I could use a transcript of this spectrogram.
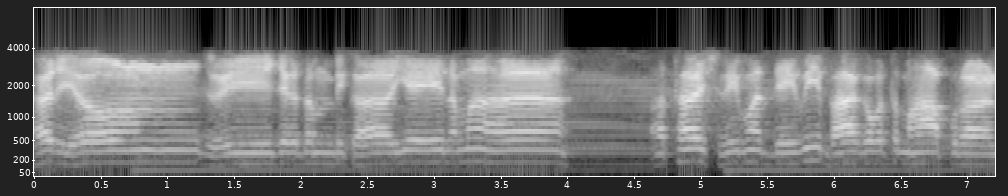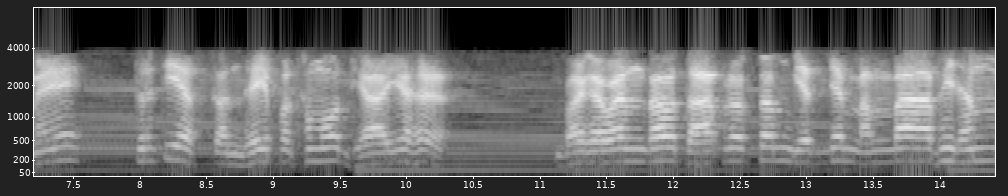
हरि ओम् श्रीजगदम्बिकायै नमः। अथ श्रीमद्देवी भागवत महापुराणे तृतीयस्कन्धे प्रथमोऽध्यायः। भगवन् भवता प्रोक्तं यज्ञम् अम्बाभिधम्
